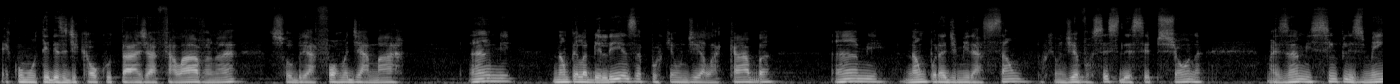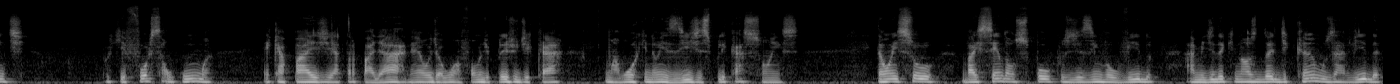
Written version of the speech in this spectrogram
É como Teresa de Calcutá já falava, né, sobre a forma de amar. Ame não pela beleza, porque um dia ela acaba, Ame não por admiração, porque um dia você se decepciona, mas ame simplesmente porque força alguma é capaz de atrapalhar, né, ou de alguma forma de prejudicar um amor que não exige explicações. Então isso vai sendo aos poucos desenvolvido à medida que nós dedicamos a vida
